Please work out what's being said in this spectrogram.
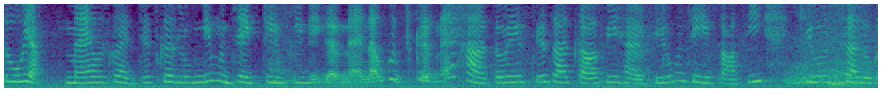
सो so, या yeah, मैं उसको एडजस्ट कर लूँगी मुझे एक चीज़ भी नहीं करना है ना कुछ करना है। हाँ तो मैं इसके साथ काफ़ी हैप्पी हूँ। मुझे ये काफ़ी क्यूट सा लुक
